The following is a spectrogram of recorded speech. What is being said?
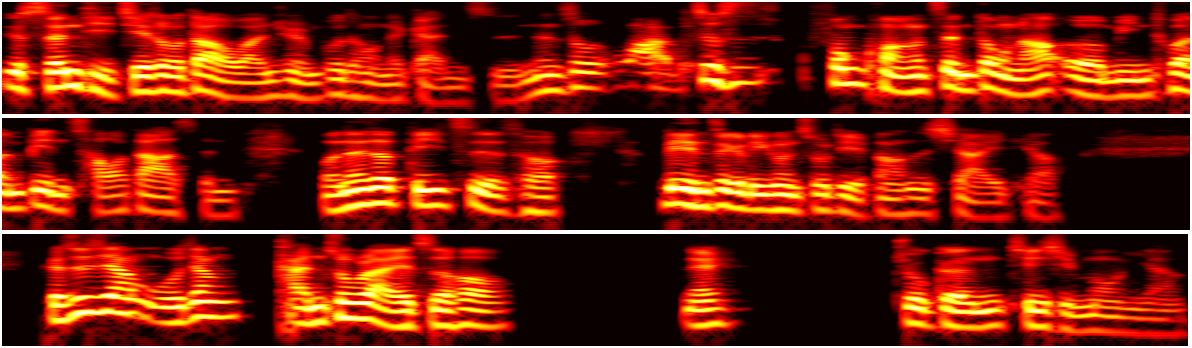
就身体接收到完全不同的感知，那时候哇，就是疯狂的震动，然后耳鸣突然变超大声。我那时候第一次的时候练这个灵魂出体的方式，吓一跳。可是这样我这样弹出来之后，哎、就跟清醒梦一样，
